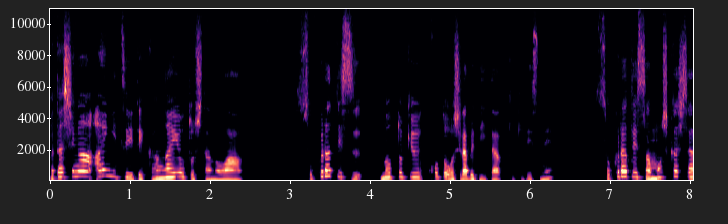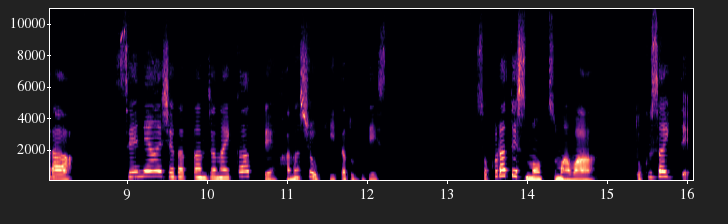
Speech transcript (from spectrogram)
私が愛について考えようとしたのは、ソクラテスの時ことを調べていた時ですね。ソクラテスはもしかしたら青年愛者だったんじゃないかって話を聞いた時です。ソクラテスの妻は独裁って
